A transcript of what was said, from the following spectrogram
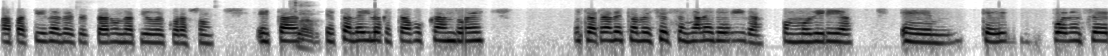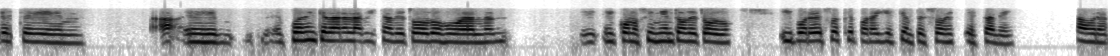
a partir de detectar un latido del corazón. Esta, esta ley lo que está buscando es tratar de establecer señales de vida, como diría, em, que pueden ser este eh, pueden quedar a la vista de todos o a la, el conocimiento de todo. Y por eso es que por ahí es que empezó esta ley. Ahora,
